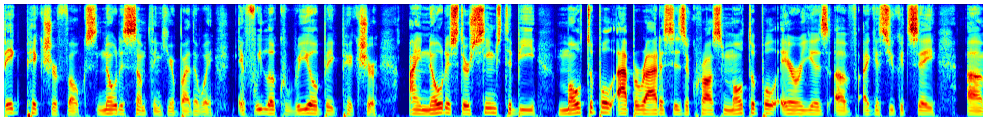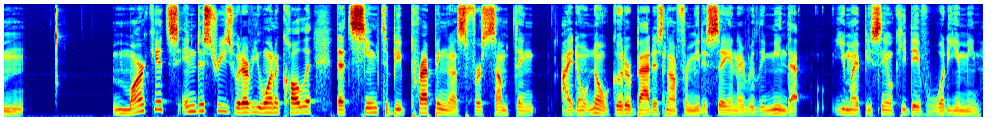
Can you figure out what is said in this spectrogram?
big picture, folks, notice something here, by the way. If we look real big picture, I notice there seems to be multiple apparatuses across multiple areas of, I guess you could say, um, markets, industries, whatever you want to call it, that seem to be prepping us for something I don't know. Good or bad is not for me to say, and I really mean that. You might be saying, okay, Dave, what do you mean?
